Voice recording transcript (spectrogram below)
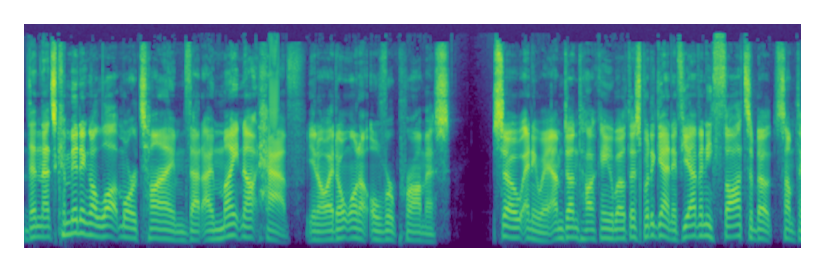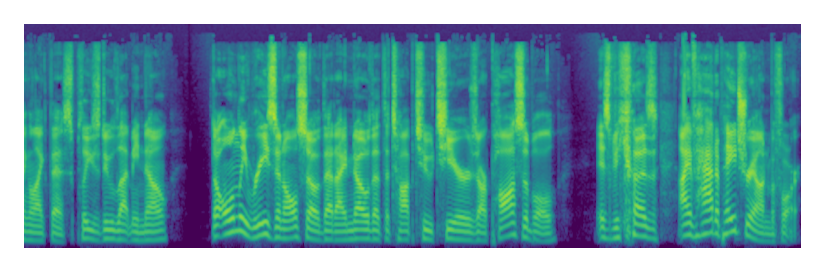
then that's committing a lot more time that I might not have. You know, I don't want to overpromise. So, anyway, I'm done talking about this. But again, if you have any thoughts about something like this, please do let me know. The only reason also that I know that the top two tiers are possible is because I've had a Patreon before.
